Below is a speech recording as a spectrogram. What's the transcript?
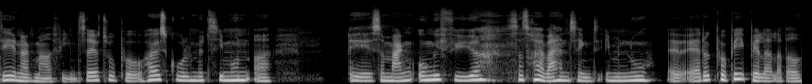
det er nok meget fint. Så jeg tog på højskole med Simon, og øh, som mange unge fyre, så tror jeg bare, han tænkte, jamen nu er du ikke på p-piller eller hvad?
